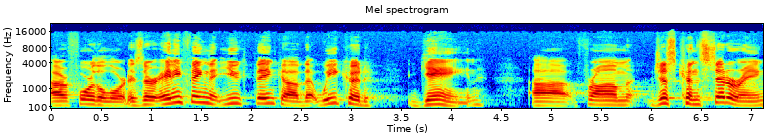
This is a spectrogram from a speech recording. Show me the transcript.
uh, for the Lord? Is there anything that you think of that we could gain uh, from just considering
